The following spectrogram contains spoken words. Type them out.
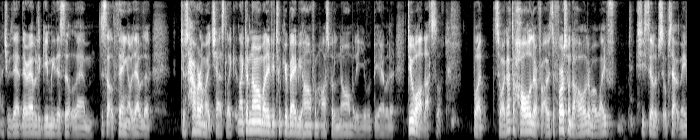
And she was they were able to give me this little um, this little thing. I was able to just have her on my chest, like like a normal. If you took your baby home from hospital, normally you would be able to do all that stuff. But so I got to hold her. For, I was the first one to hold her. My wife, she's still upset with me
